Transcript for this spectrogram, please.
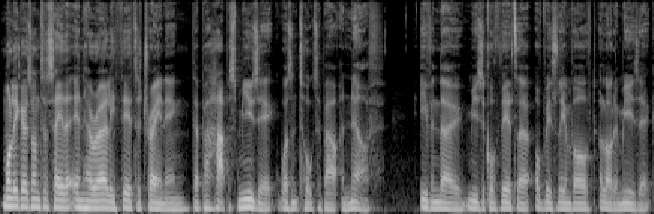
Molly goes on to say that in her early theatre training, that perhaps music wasn't talked about enough, even though musical theatre obviously involved a lot of music.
